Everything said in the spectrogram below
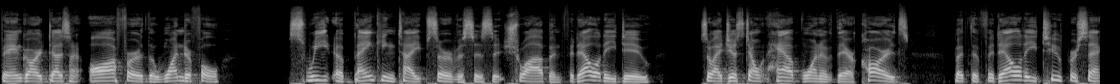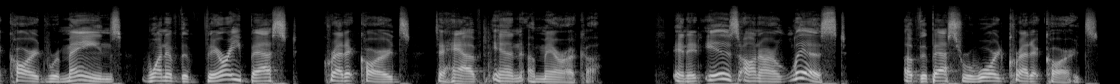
Vanguard doesn't offer the wonderful suite of banking type services that Schwab and Fidelity do. So I just don't have one of their cards. But the Fidelity 2% card remains one of the very best credit cards to have in America. And it is on our list of the best reward credit cards.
